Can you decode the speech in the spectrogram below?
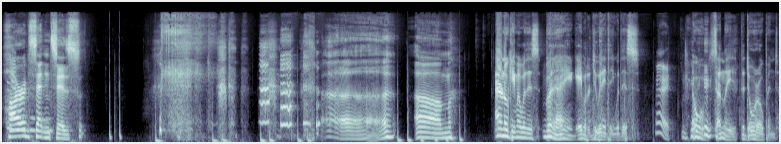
hard sentences. Uh, um, I don't know who came up with this, but I ain't able to do anything with this. Hey. Oh, suddenly the door opened.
